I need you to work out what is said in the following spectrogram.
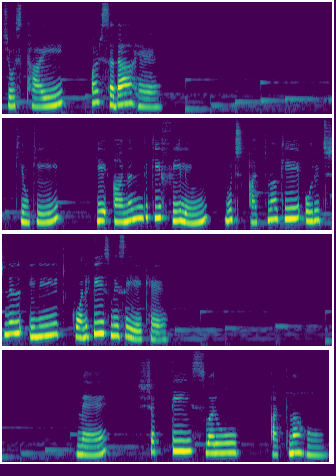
जो स्थायी और सदा है। क्योंकि ये आनंद की फीलिंग मुझ आत्मा की ओरिजिनल इनेट क्वालिटीज़ में से एक है। मैं शक्ति स्वरूप आत्मा हूँ।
